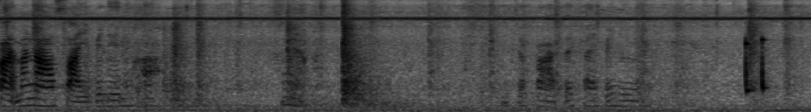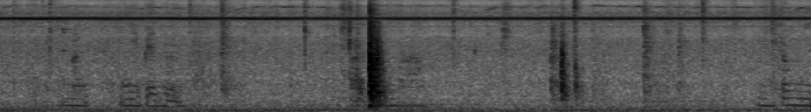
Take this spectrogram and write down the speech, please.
ปาดมะนาวใส่ไปเลยนะคะเนี่ยจะปาดไปใส่ไปเลยให้มันนี่ไปเลยปาดบางๆมันต้องมี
